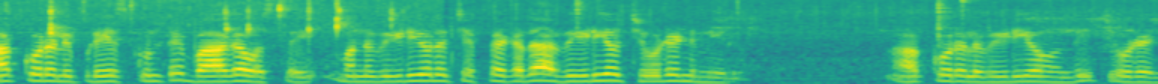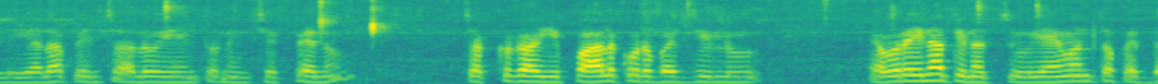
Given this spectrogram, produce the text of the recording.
ఆకుకూరలు ఇప్పుడు వేసుకుంటే బాగా వస్తాయి. మొన్న వీడియోలో చెప్పా కదా ఆ వీడియో చూడండి మీరు. ఆకుకూరల వీడియో ఉంది చూడండి ఎలా పెంచాలో ఏంటో నేను చెప్పాను. చక్కగా ఈ పాలకూర బజ్జీలు ఎవరైనా తినచ్చు. ఏమంత పెద్ద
